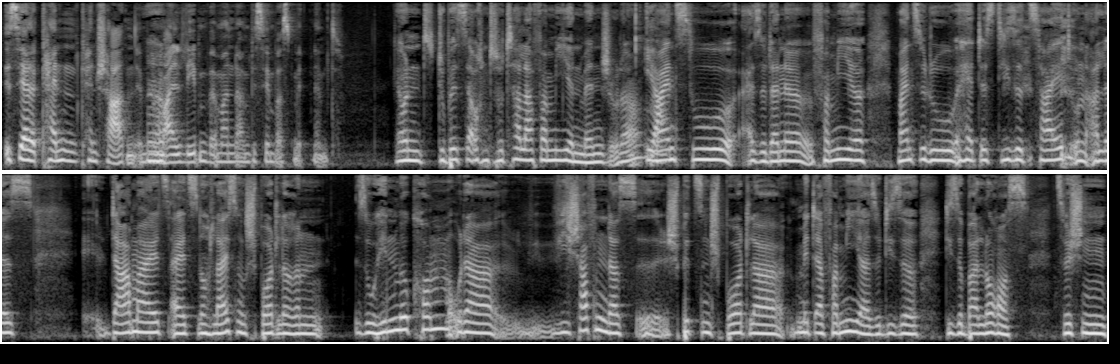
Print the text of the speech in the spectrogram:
ist ja kein, kein Schaden im normalen Leben, wenn man da ein bisschen was mitnimmt. Ja, und du bist ja auch ein totaler Familienmensch, oder? Ja. Meinst du, also deine Familie, meinst du, du hättest diese Zeit und alles äh, damals als noch Leistungssportlerin so hinbekommen? Oder wie schaffen das äh, Spitzensportler mit der Familie? Also diese, diese Balance zwischen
